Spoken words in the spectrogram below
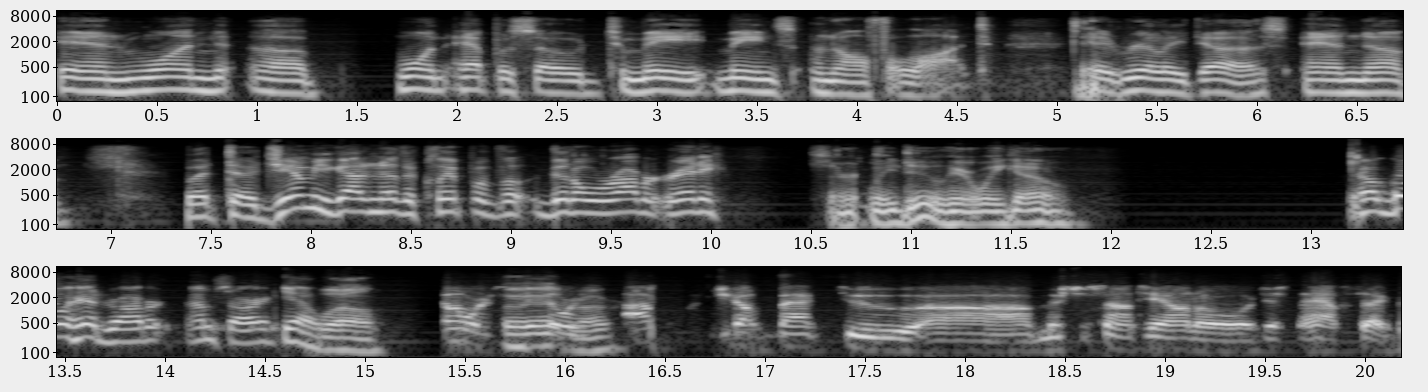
in one one episode to me means an awful lot. Yeah. It really does. And uh, but uh, Jim, you got another clip of uh, good old Robert ready? Certainly do. Here we go. Oh, go ahead, Robert. I'm sorry. Yeah, well, no worries. Ahead, no I'll jump back to uh, Mr. Santillan just a half second.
